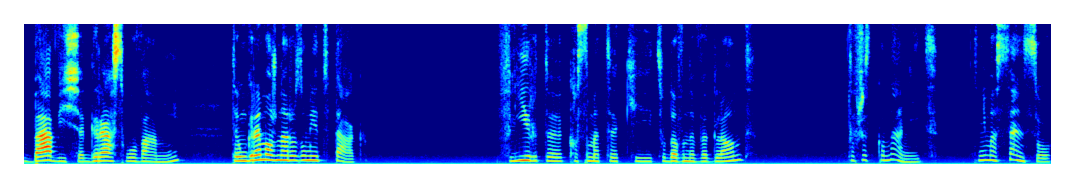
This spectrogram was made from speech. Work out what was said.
bawi się, gra słowami, tę grę można rozumieć tak. Flirty, kosmetyki, cudowny wygląd to wszystko na nic. To nie ma sensu,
